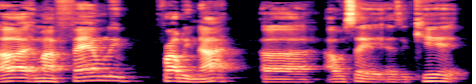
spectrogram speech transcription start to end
Uh, in my family, probably not. Uh, I would say as a kid,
